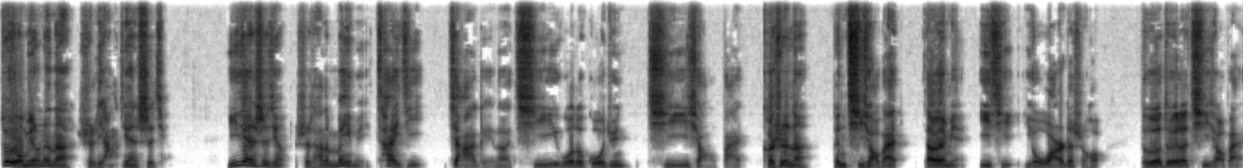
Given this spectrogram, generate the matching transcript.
最有名的呢是两件事情，一件事情是他的妹妹蔡姬嫁给了齐国的国君齐小白，可是呢，跟齐小白在外面一起游玩的时候得罪了齐小白，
